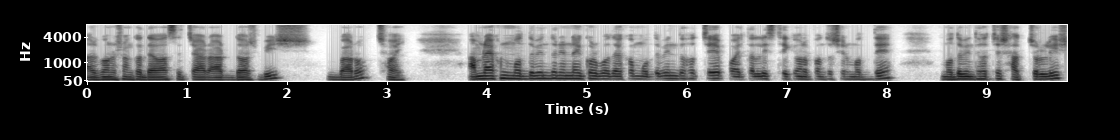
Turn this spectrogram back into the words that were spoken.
আর গণসংখ্যা দেওয়া আছে চার, আট, দশ, বিশ, বারো, ছয়। আমরা এখন মধ্যবিন্দু নির্ণয় করব। দেখো, মধ্যবিন্দু হচ্ছে পঁয়তাল্লিশ থেকে উনপঞ্চাশের মধ্যে, মধ্যবিন্দু হচ্ছে সাতচল্লিশ।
